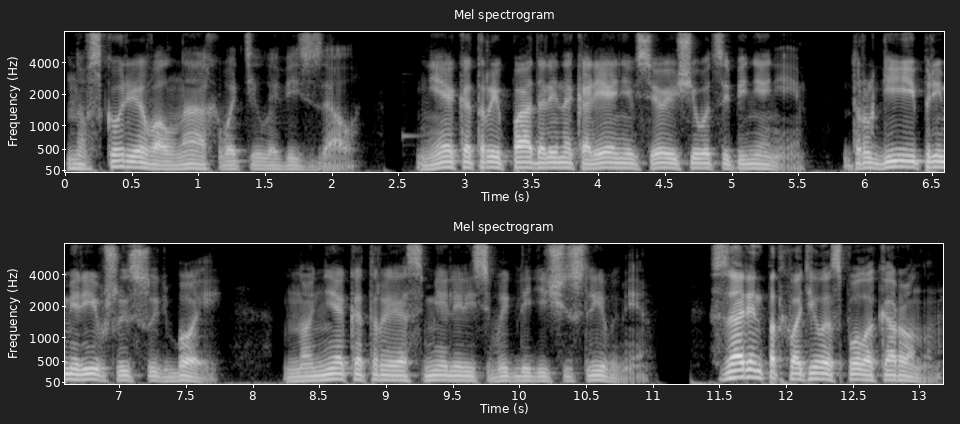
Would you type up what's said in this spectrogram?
но вскоре волна охватила весь зал. Некоторые падали на колени все еще в оцепенении, другие примирившись с судьбой, но некоторые осмелились выглядеть счастливыми. Зарин подхватила с пола корону.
